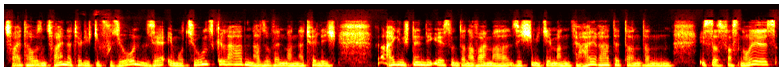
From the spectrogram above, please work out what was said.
2002 natürlich die Fusion, sehr emotionsgeladen. Also wenn man natürlich eigenständig ist und dann auf einmal sich mit jemandem verheiratet, dann, dann ist das was Neues.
